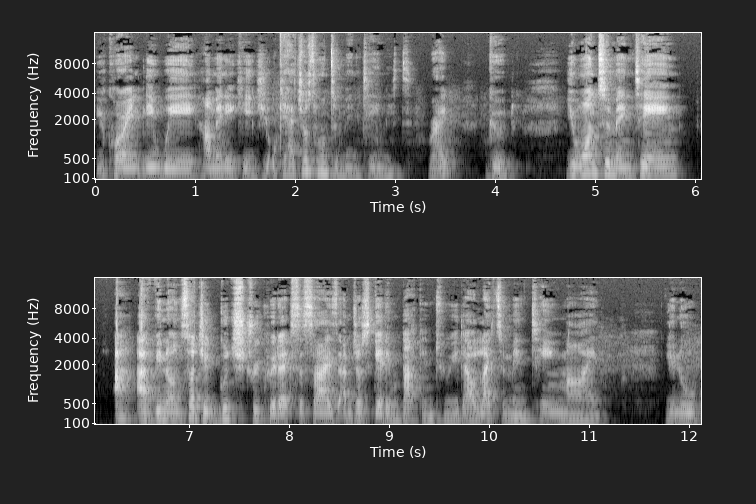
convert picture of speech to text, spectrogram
you currently weigh how many kg? Okay, I just want to maintain it, right? Good. You want to maintain ah, I've been on such a good streak with exercise. I'm just getting back into it. I would like to maintain my, you know,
